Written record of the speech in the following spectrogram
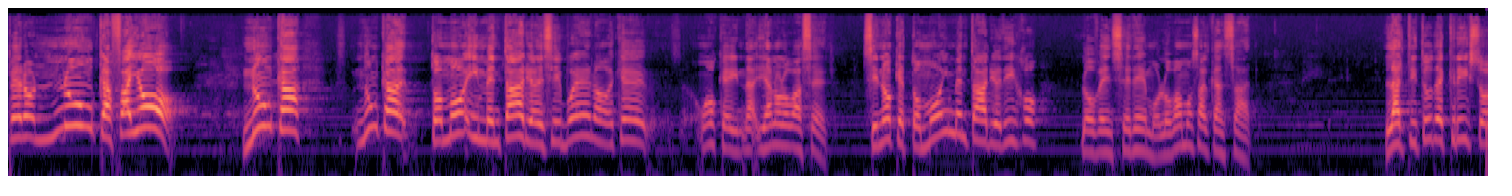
pero nunca falló. Nunca, nunca tomó inventario de decir, bueno, es que, ok, ya no lo va a hacer. Sino que tomó inventario y dijo, lo venceremos, lo vamos a alcanzar. La actitud de Cristo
